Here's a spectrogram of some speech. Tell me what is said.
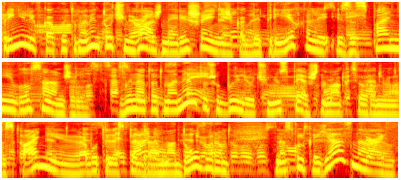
приняли в какой-то момент очень важное решение, когда переехали из Испании в Лос-Анджелес. Вы на тот момент уже были очень успешным актером в Испании, работали с Педро Альмадоваром. Насколько я знаю,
